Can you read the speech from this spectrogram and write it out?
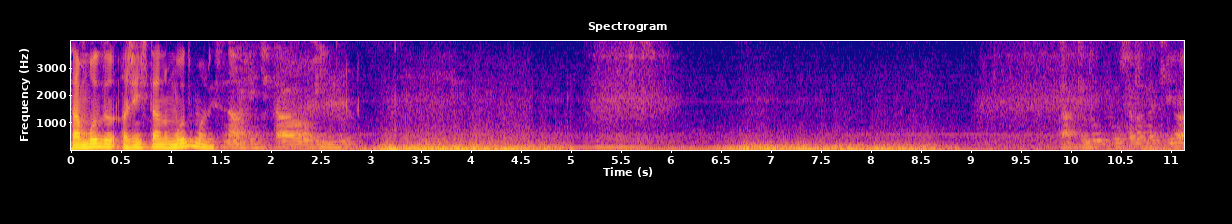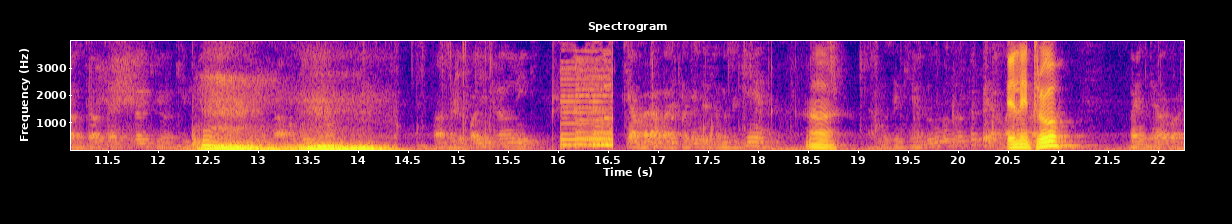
Tá mudo? A gente tá no mudo, Maurício? Não, a gente tá ouvindo. Tá tudo funcionando aqui, ó. Até o teste daqui, ó. Aqui. Tá. Fala, ele pode entrar no link. Que agora vai, tá vendo essa musiquinha? Ah. A musiquinha do, Ele vai. entrou? Vai entrar agora.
